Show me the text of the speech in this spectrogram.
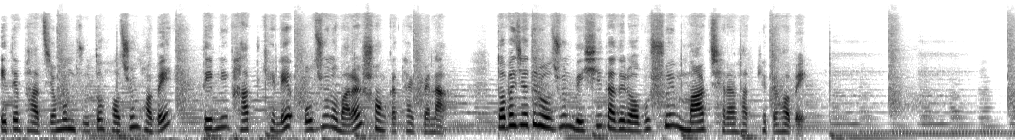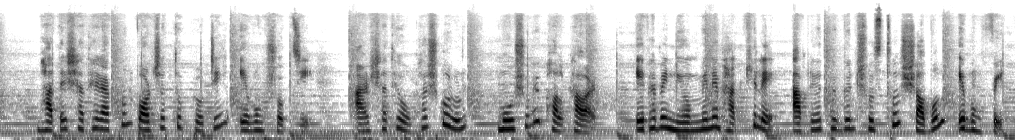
এতে ভাত যেমন দ্রুত হজম হবে, তেমনি ভাত খেলে ওজনও বাড়ার শঙ্কা থাকবে না। তবে যাদের ওজন বেশি, তাদের অবশ্যই মাছ ছাড়া ভাত খেতে হবে। ভাতের সাথে রাখুন পর্যাপ্ত প্রোটিন এবং সবজি। আর সাথে অভ্যাস করুন মৌসুমি ফল খাওয়ার। এভাবে নিয়ম মেনে ভাত খেলে আপনিও থাকবেন সুস্থ সবল এবং ফিট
